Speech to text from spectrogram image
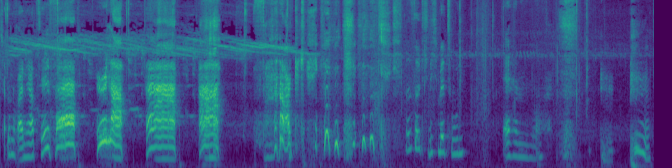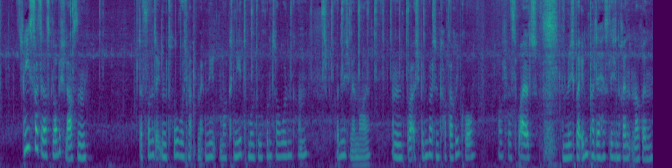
Ich habe nur noch ein Herz. Hilfe! Hühner! Ah! Ah! Fuck. das sollte ich nicht mehr tun. Ähm. Ich sollte das, glaube ich, lassen. Davon ist irgendeine Truhe, wo ich mein Magnetmodul runterholen kann. Kann nicht mehr mal. Und ich bin bald in Kakariko. Auf das bald. Dann bin ich bei Impa der hässlichen Rentnerin.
